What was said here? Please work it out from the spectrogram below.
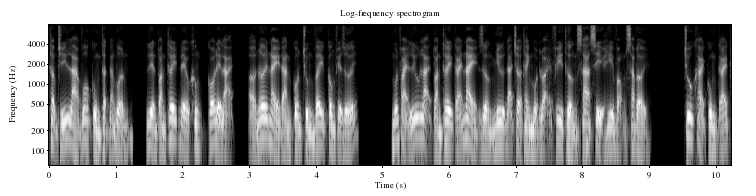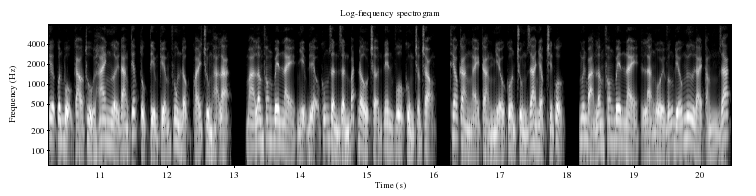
thậm chí là vô cùng thật đáng buồn, liền toàn thây đều không có để lại, ở nơi này đàn côn trùng vây công phía dưới. Muốn phải lưu lại toàn thây cái này dường như đã trở thành một loại phi thường xa xỉ hy vọng xa vời. Chu khải cùng cái kia quân bộ cao thủ hai người đang tiếp tục tìm kiếm phun độc quái trùng hạ lạc, mà lâm phong bên này nhịp điệu cũng dần dần bắt đầu trở nên vô cùng trầm trọng theo càng ngày càng nhiều côn trùng gia nhập chiến cuộc, nguyên bản lâm phong bên này là ngồi vững điếu ngư đài cảm giác,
